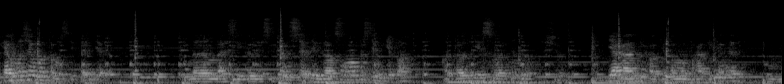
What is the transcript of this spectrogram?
kan saya mau masjid aja membahas itu di situ kan secara tidak langsung orang pasti mikir ah kata dia sholatnya nggak khusyuk ya kan kalau kita memperhatikan kan Hmm.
